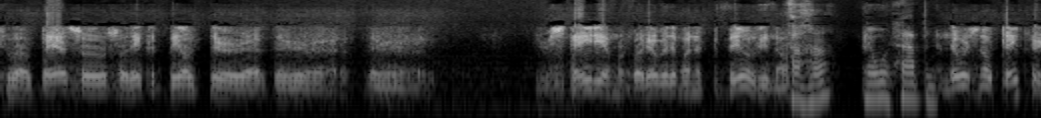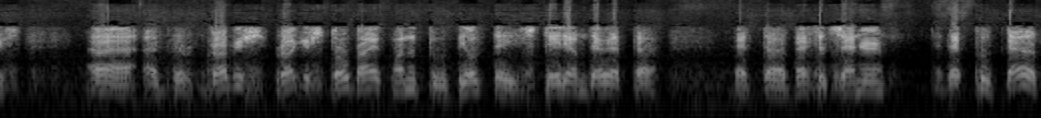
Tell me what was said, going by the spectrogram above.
to El Paso so they could build their uh, their uh, their, uh, their stadium or whatever they wanted to build. You know, Uh huh. And what happened? and there was no takers. Uh, uh, Roger Roger Stolbach wanted to build a stadium there at the at uh, Bassett Center. That pooped out.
